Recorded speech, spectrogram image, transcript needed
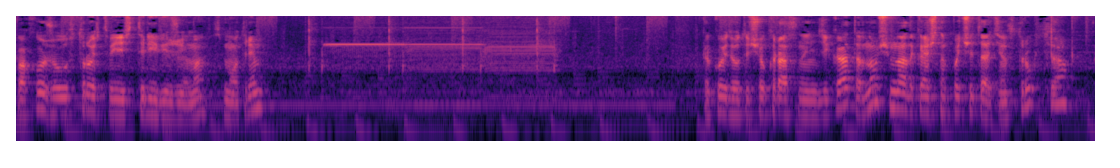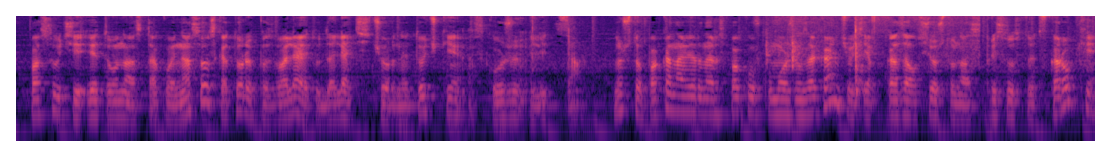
Похоже, у устройства есть три режима. Смотрим. Какой-то вот еще красный индикатор. Ну, в общем, надо, конечно, почитать инструкцию. По сути, это у нас такой насос, который позволяет удалять черные точки с кожи лица. Ну что, пока, наверное, распаковку можно заканчивать. Я показал все, что у нас присутствует в коробке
